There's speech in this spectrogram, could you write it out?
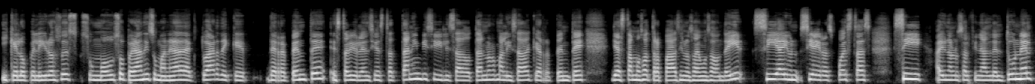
y que lo peligroso es su modus operandi su manera de actuar, de que de repente esta violencia está tan invisibilizada o tan normalizada que de repente ya estamos atrapadas y no sabemos a dónde ir. Sí hay, un, hay respuestas, sí hay una luz al final del túnel,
